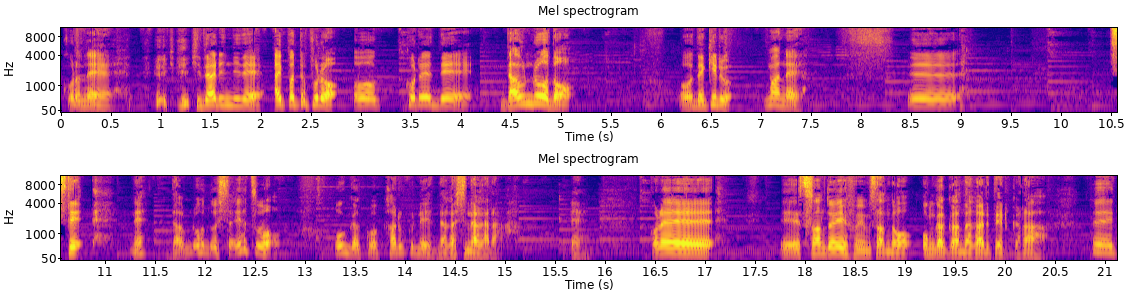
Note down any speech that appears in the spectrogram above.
これね、左にね、iPad Pro。これでダウンロードできる。まあね、えー、して、ね、ダウンロードしたやつを音楽を軽くね、流しながら、えこれ、えー、スタンド FM さんの音楽が流れてるから、えー、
